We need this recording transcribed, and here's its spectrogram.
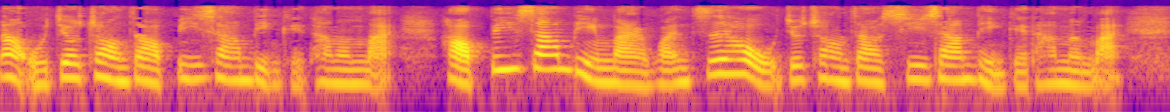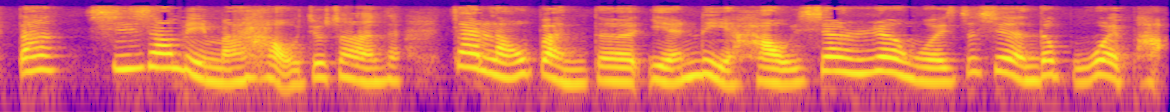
那我就创造 B 商品给他们买。好，B 商品买完之后，我就创造 C 商品给他们买。当 C 商品买好，我就创造。在老板的眼里，好像认为这些人都不会跑。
